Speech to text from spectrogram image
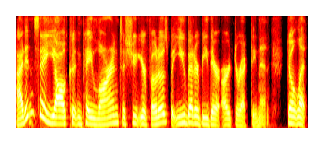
I didn't say y'all couldn't pay Lauren to shoot your photos, but you better be there art directing it. Don't let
